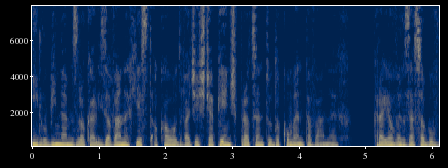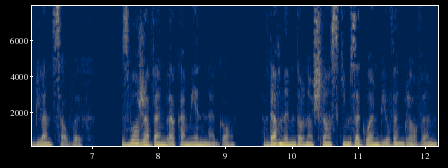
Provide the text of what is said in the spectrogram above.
i Lubinem zlokalizowanych jest około 25% udokumentowanych krajowych zasobów bilansowych. Złoża węgla kamiennego. W dawnym dolnośląskim zagłębiu węglowym,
